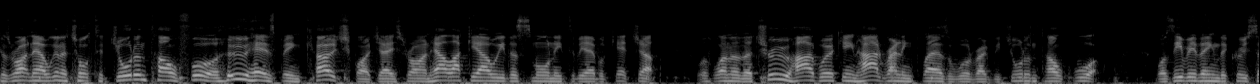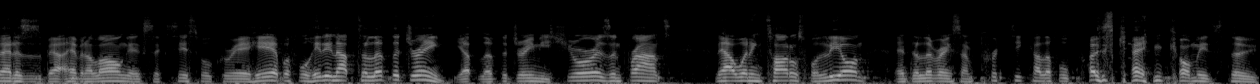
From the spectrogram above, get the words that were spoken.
Because right now we're going to talk to Jordan Taufua, who has been coached by Jace Ryan. How lucky are we this morning to be able to catch up with one of the true hard-working, hard-running players of World Rugby, Jordan Taufua. Was everything the Crusaders is about having a long and successful career here before heading up to live the dream. Yep, live the dream. He sure is in France. Now winning titles for Lyon and delivering some pretty colourful post-game comments too.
